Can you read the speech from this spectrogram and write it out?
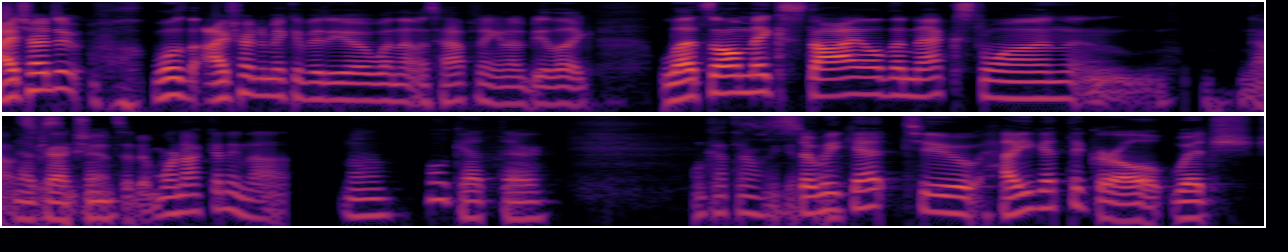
I tried to well, I tried to make a video when that was happening, and I'd be like, "Let's all make style the next one." And now it's No just traction. enchanted, we're not getting that. No, we'll get there. We'll get there when we get so there. we get to how you get the girl, which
